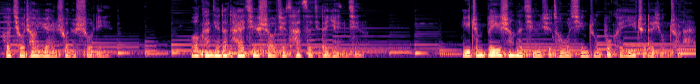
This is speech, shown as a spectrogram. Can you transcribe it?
和球场远处的树林，我看见他抬起手去擦自己的眼睛，一阵悲伤的情绪从我心中不可抑制的涌出来。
